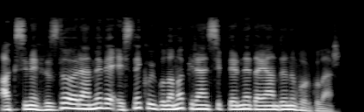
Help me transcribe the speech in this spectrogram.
aksine hızlı öğrenme ve esnek uygulama prensiplerine dayandığını vurgular.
